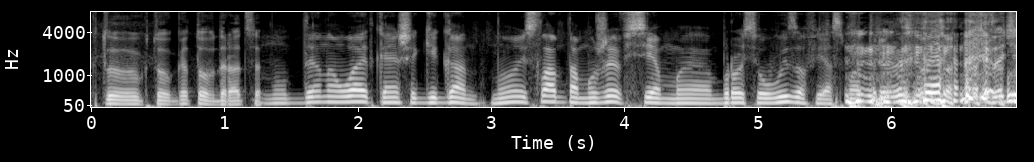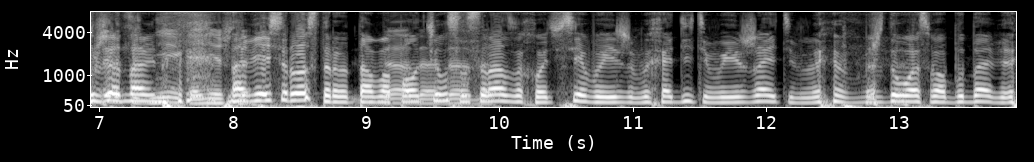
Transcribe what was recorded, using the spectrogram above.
кто, кто готов драться. Ну, Дэна Уайт, конечно, гигант. Но Ислам там уже всем э, бросил вызов, я смотрю. Уже на весь ростер там ополчился сразу, хоть все выходите, выезжайте, жду вас в Абу-Даби.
